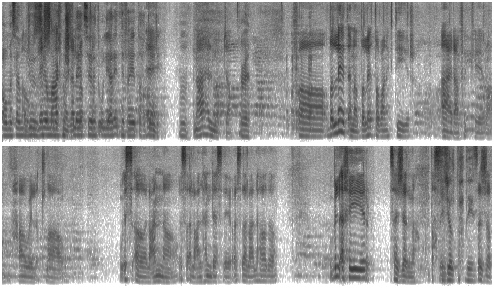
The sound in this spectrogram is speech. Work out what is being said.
أو مثلا بجوز يصير معك مشكلة؟ تصير تقول يا ريتني فايت تحضيري. إيه إنه على هالمبدأ. إيه. فضليت أنا ضليت طبعا كتير قاعد عم فكر وعم حاول أطلع و... وأسأل عنها وأسأل على الهندسة وأسأل على هذا. وبالأخير سجلنا تحضيري. سجلت تحضيري. سجلت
